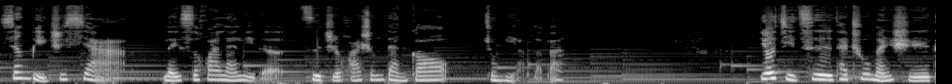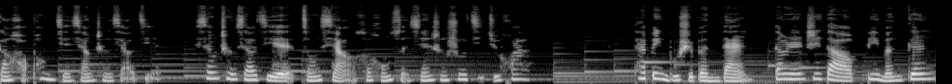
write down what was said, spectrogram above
相比之下，蕾丝花篮里的自制花生蛋糕就免了吧。有几次他出门时刚好碰见香橙小姐，香橙小姐总想和红隼先生说几句话。他并不是笨蛋，当然知道闭门羹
